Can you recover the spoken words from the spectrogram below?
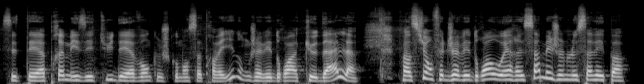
C'était après mes études et avant que je commence à travailler, donc j'avais droit à que dalle. Enfin si, en fait, j'avais droit au RSA, mais je ne le savais pas.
